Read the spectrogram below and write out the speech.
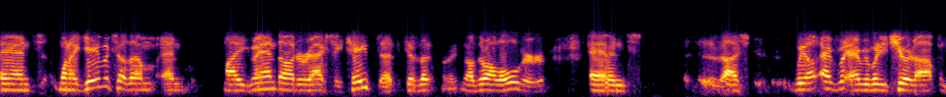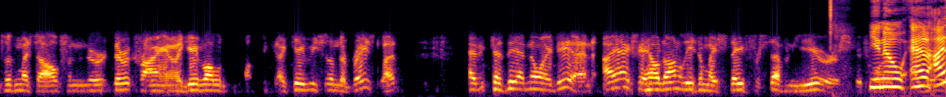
And when I gave it to them, and my granddaughter actually taped it because you know they're all older, and uh, we all, every, everybody cheered up, including myself, and they were, they were crying. And I gave all, I gave each of them their bracelet, because they had no idea. And I actually held on to these in my safe for seven years. You know, Ed, I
